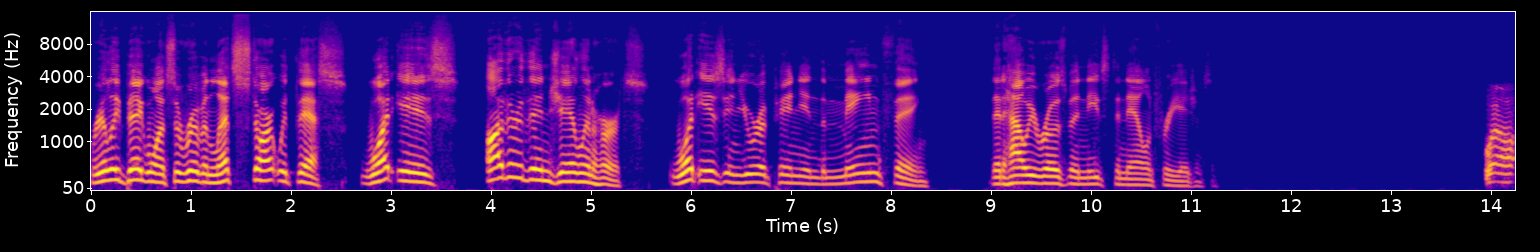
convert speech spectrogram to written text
Really big one. So, Reuben, let's start with this. What is, other than Jalen Hurts, what is, in your opinion, the main thing that Howie Roseman needs to nail in free agency? Well,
